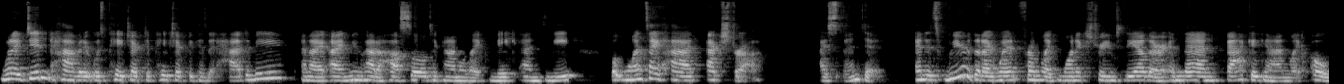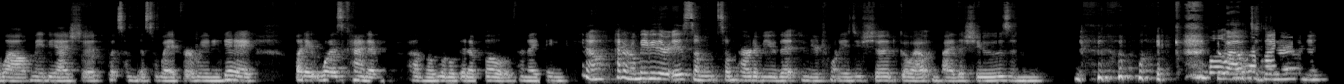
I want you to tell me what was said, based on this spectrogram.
when I didn't have it, it was paycheck to paycheck because it had to be. And I, I knew how to hustle to kind of like make ends meet. But once I had extra, I spent it. And it's weird that I went from like one extreme to the other and then back again, like, oh, well, maybe I should put some of this away for a rainy day. But it was kind of of a little bit of both. And I think, you know, I don't know, maybe there is some some part of you that in your 20s you should go out and buy the shoes and like well, go out to dinner. And,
